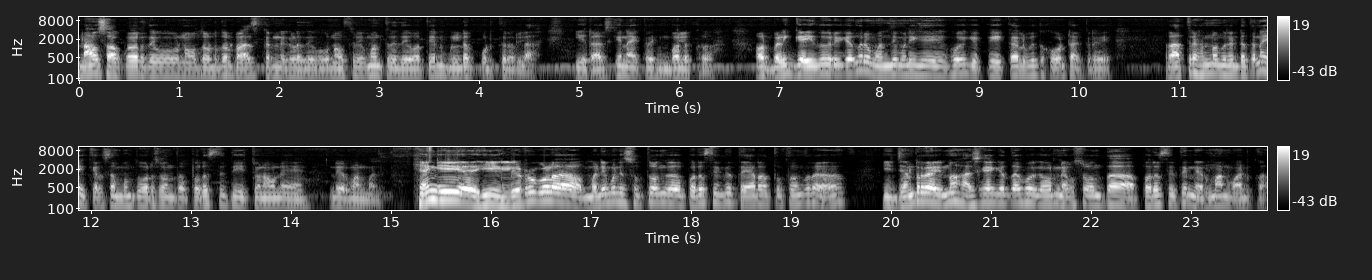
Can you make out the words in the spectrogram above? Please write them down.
ನಾವು ಸಾವುಕಾರದೇವು ನಾವು ದೊಡ್ಡ ದೊಡ್ಡ ರಾಜಕಾರಣಿಗಳಿದೆವು ನಾವು ಶ್ರೀಮಂತರಿದ್ದೇವೆ ಅತ್ತೇನು ಬಿಲ್ಡಪ್ ಕೊಡ್ತಿರಲ್ಲ. ಈ ರಾಜಕೀಯ ನಾಯಕರ ಹಿಂಬಾಲಕರು. ಅವ್ರು ಬೆಳಿಗ್ಗೆ ಐದೂವರೆಗೆ ಅಂದ್ರೆ ಮಂದಿ ಮನೆಗೆ ಹೋಗಿ ಕೈ ಕಾಲು ಬಿದ್ದು ಹೋಟ್ ಹಾಕ್ರಿ. ರಾತ್ರಿ ಹನ್ನೊಂದು ಗಂಟೆ ತನಕ ಈ ಕೆಲಸ ಮುಂದುವರಿಸುವಂಥ ಪರಿಸ್ಥಿತಿ ಚುನಾವಣೆ ನಿರ್ಮಾಣ ಮಾಡಿತ್ತು. ಹೆಂಗೆ ಈ- ಲೀಡ್ರುಗಳ ಮನೆ ಮನೆ ಸುತ್ತುವಂಗ ಪರಿಸ್ಥಿತಿ ತಯಾರಾತಂದ್ರ ಈ ಜನರ ಇನ್ನೂ ಹಾಸಿಗೆಯಾಗಿದ್ದಾಗ ಹೋಗಿ ಅವ್ರನ್ನ ನೆಲೆಸುವಂತ ಪರಿಸ್ಥಿತಿ ನಿರ್ಮಾಣ ಮಾಡ್ತಾ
